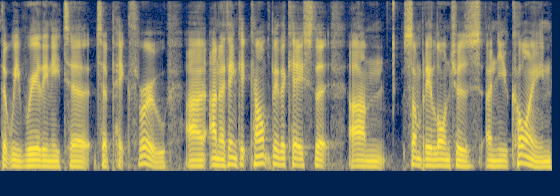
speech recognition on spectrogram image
that we really need to to pick through. Uh, and I think it can't be the case that um, somebody launches a new coin,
